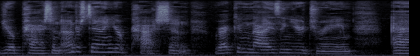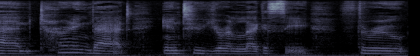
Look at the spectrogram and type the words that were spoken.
your passion, understanding your passion, recognizing your dream, and turning that into your legacy through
